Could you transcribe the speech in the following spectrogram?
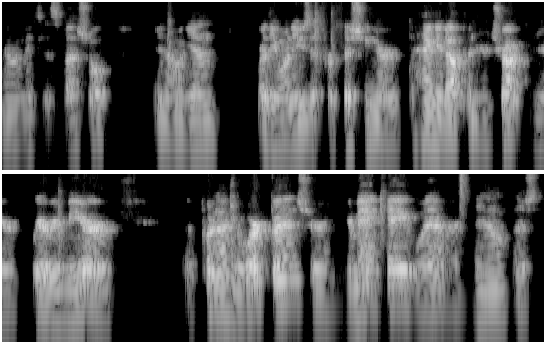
you know, it makes it special. You know, again, whether you want to use it for fishing or to hang it up in your truck, in your rear view mirror, or put it on your workbench or your man cave, whatever. You know, there's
